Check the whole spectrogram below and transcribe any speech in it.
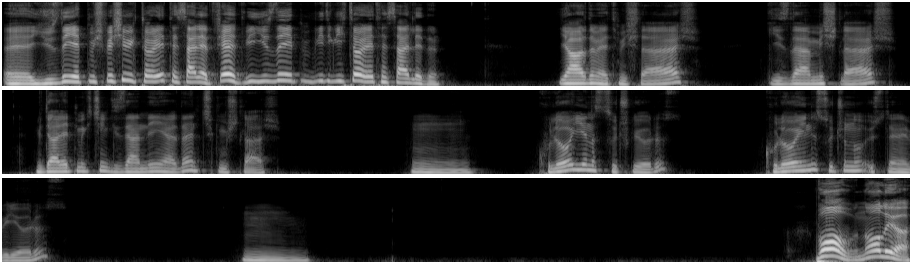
Ee, %75'i Victoria'yı teselli etmiş. Evet bir %70 bir Victoria'yı teselli edin. Yardım etmişler. Gizlenmişler. Müdahale etmek için gizlendiğin yerden çıkmışlar. Hmm. Chloe'yi nasıl suçluyoruz? Chloe'nin suçunu üstlenebiliyoruz. Hmm. Wow, ne oluyor?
